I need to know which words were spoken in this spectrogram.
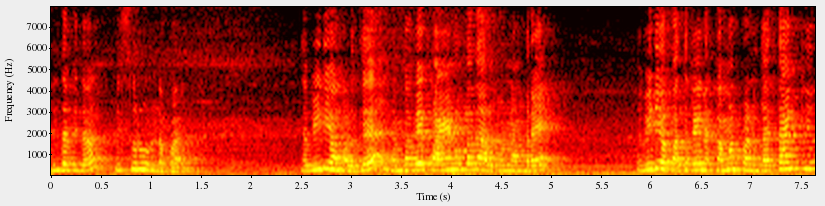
எந்த வித பிசுறும் இல்லை பாருங்கள் இந்த வீடியோ உங்களுக்கு ரொம்பவே பயனுள்ளதாக இருக்கும்னு நம்புகிறேன் இந்த வீடியோ பார்த்துட்டு எனக்கு கமெண்ட் பண்ணுங்கள் தேங்க்யூ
